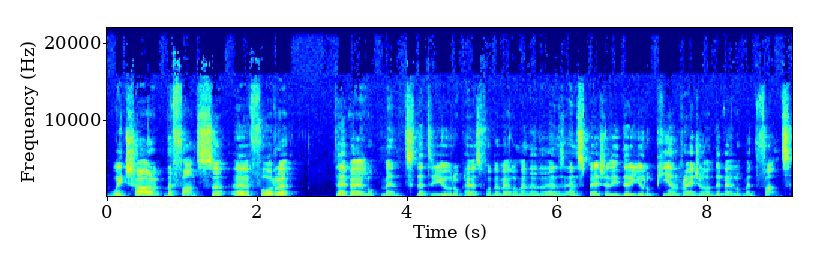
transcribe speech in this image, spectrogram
which are the funds for development that Europe has for development, and especially the European Regional Development Funds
